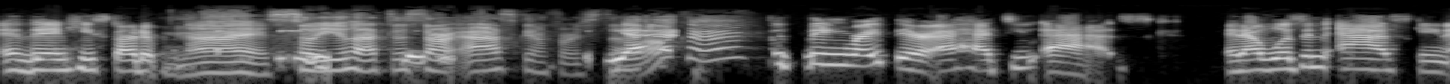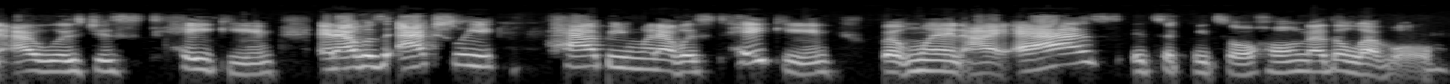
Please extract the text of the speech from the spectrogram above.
And then he started. Nice. So you had to start asking for stuff. Yeah. Okay. The thing right there, I had to ask. And I wasn't asking, I was just taking. And I was actually happy when I was taking, but when I asked, it took me to a whole nother level.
